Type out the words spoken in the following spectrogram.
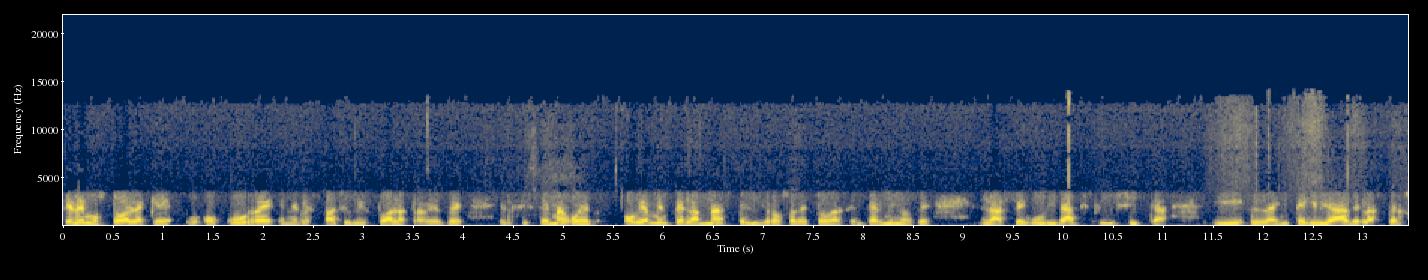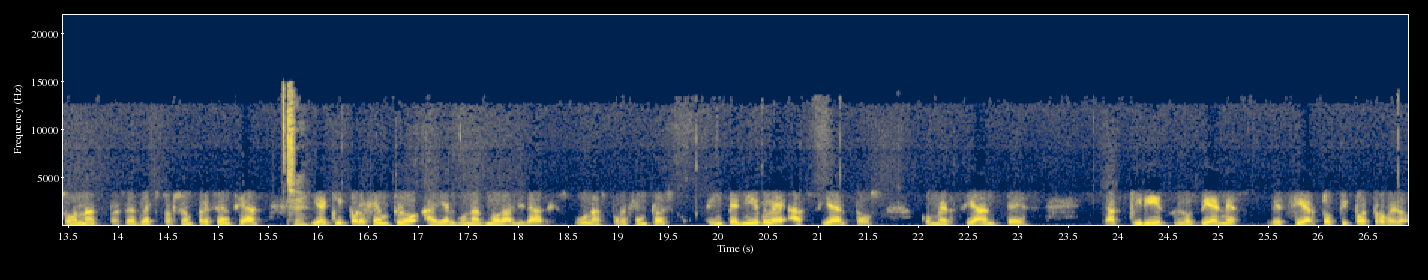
Tenemos toda la que ocurre en el espacio virtual a través de el sistema web. Obviamente la más peligrosa de todas en términos de la seguridad física y la integridad de las personas, pues es la extorsión presencial. Y aquí, por ejemplo, hay algunas modalidades. Unas, por ejemplo, es impedirle a ciertos comerciantes adquirir los bienes de cierto tipo de proveedor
